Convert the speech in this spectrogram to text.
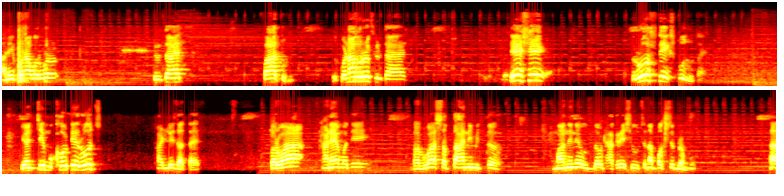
आणि कोणाबरोबर फिरतायत? पहा तुम्ही. कोणाबरोबर फिरतायत? ते असे रोज ते एक्सपोज होत आहेत. यांचे मुखवटे रोज फाडले जात आहेत. परवा ठाण्यामध्ये भगवा सप्ताहानिमित्त माननीय उद्धव ठाकरे शिवसेना पक्षप्रमुख हा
